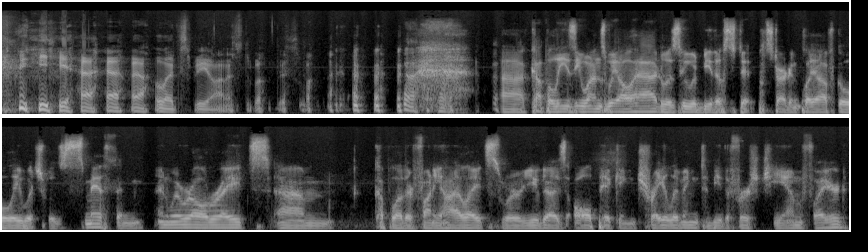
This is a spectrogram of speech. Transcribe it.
yeah, let's be honest about this one. uh, a couple easy ones we all had was who would be the st- starting playoff goalie, which was Smith, and and we were all right. Um, a couple other funny highlights were you guys all picking Treliving to be the first GM fired.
